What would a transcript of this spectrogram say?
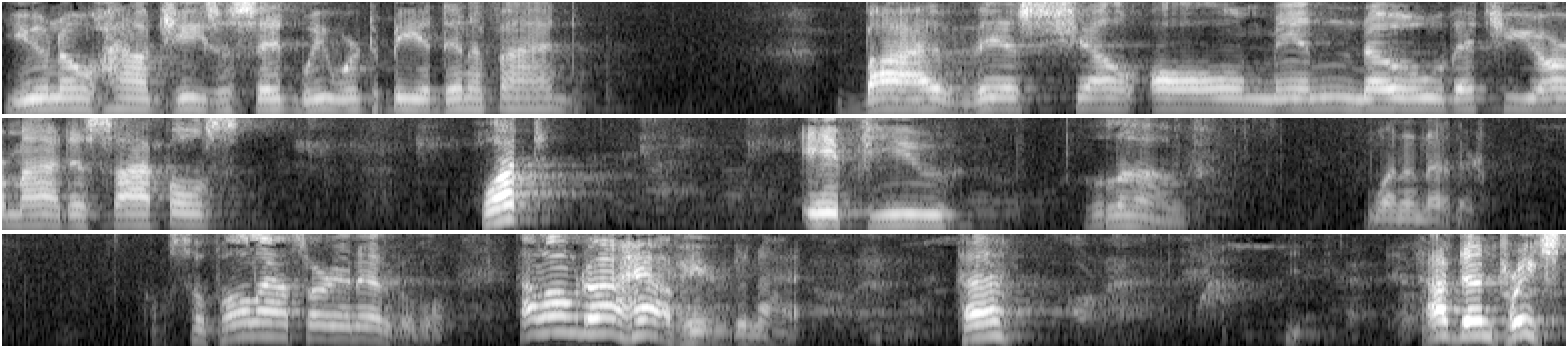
you know how Jesus said we were to be identified? By this shall all men know that ye are my disciples. What? If you love one another. So fallouts are inevitable. How long do I have here tonight? Huh? I've done preached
